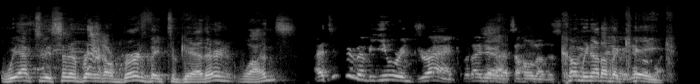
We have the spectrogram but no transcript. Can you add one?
We actually celebrated our birthday together once. I think I remember you were in drag, but I know Yeah. that's a whole other story. Coming out of a Anyway, never cake.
